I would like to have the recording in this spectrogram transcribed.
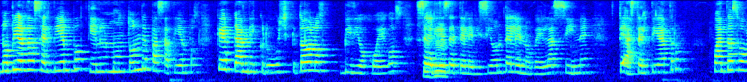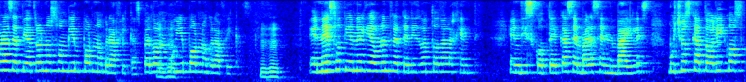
No pierdas el tiempo, tiene un montón de pasatiempos, que Candy Crush, que todos los videojuegos, series de televisión, telenovelas, cine, hasta el teatro. ¿Cuántas obras de teatro no son bien pornográficas? Perdón, muy pornográficas. En eso tiene el diablo entretenido a toda la gente. En discotecas, en bares, en bailes. Muchos católicos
